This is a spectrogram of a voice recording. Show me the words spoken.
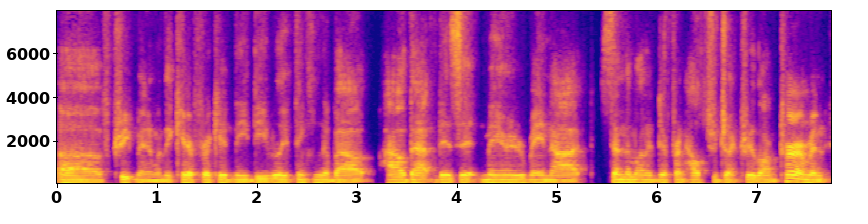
of treatment when they care for a kidney ED, really thinking about how that visit may or may not send them on a different health trajectory long term. And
